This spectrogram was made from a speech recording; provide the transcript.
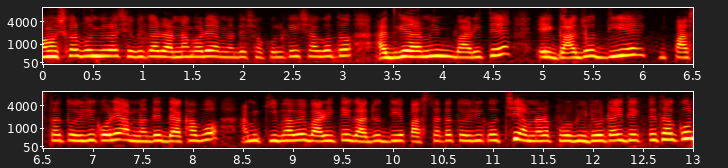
নমস্কার বন্ধুরা, সেবিকার রান্নাঘরে আপনাদের সকলকেই স্বাগত। আজকে আমি বাড়িতে এই গাজর দিয়ে পাস্তা তৈরি করে আপনাদের দেখাবো। আমি কীভাবে বাড়িতে গাজর দিয়ে পাস্তাটা তৈরি করছি, আপনারা পুরো ভিডিওটাই দেখতে থাকুন।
